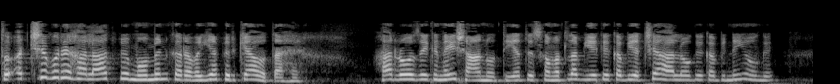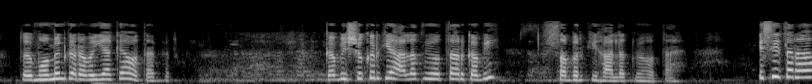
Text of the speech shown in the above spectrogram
تو اچھے برے حالات میں مومن کا رویہ پھر کیا ہوتا ہے؟ ہر روز ایک نئی شان ہوتی ہے، تو اس کا مطلب یہ کہ کبھی اچھے حال ہوگے کبھی نہیں ہوں گے۔ تو مومن کا رویہ کیا ہوتا ہے پھر؟ کبھی شکر کی حالت میں ہوتا ہے اور کبھی صبر کی حالت میں ہوتا ہے۔ اسی طرح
